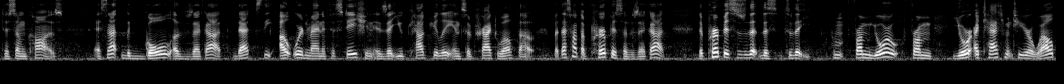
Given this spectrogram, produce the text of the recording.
to some cause. It's not the goal of zakat. That's the outward manifestation is that you calculate and subtract wealth out. But that's not the purpose of zakat. The purpose is that this, so that from, from your from your attachment to your wealth,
